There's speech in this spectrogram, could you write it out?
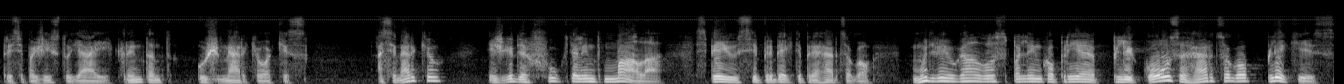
Prisipažįstu jai, krintant, užmerkiau akis. Asimerkiau, išgirdė šūktelint malą, spėjusi pribėgti prie hercogo. Mudviejų galvos palinko prie plikaus hercogo plikys.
